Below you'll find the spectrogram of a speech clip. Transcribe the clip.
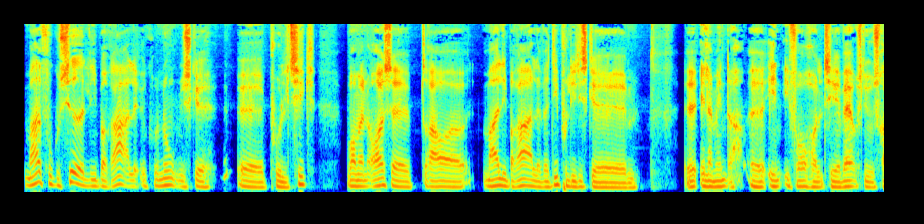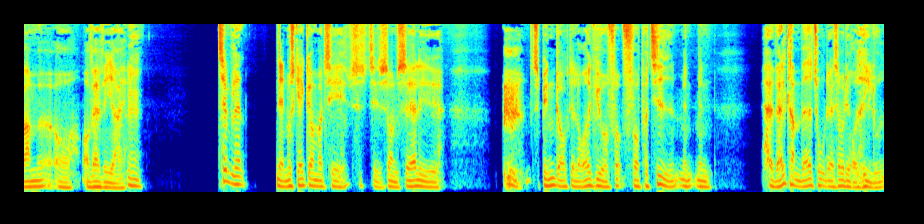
meget fokuserede liberale økonomiske øh, politik, hvor man også øh, drager meget liberale værdipolitiske øh, øh, elementer øh, ind i forhold til erhvervslivets fremme og, og hvad ved jeg. Mm. Simpelthen. Ja, nu skal jeg ikke gøre mig til, til sådan særlig øh, eller rådgiver for, for partiet, men, men havde valgkampen været to dage, så var de rødt helt ud.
